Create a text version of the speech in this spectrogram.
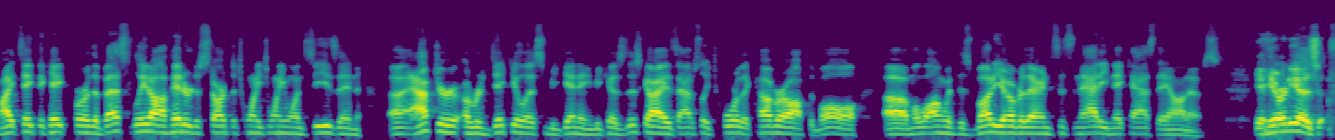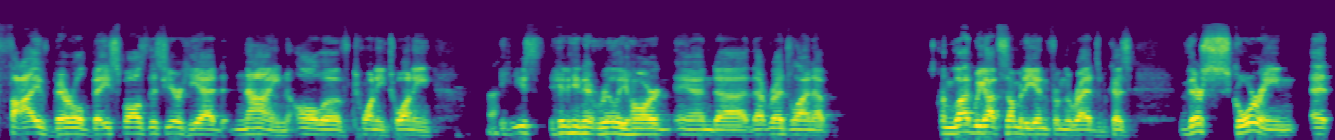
might take the cake for the best leadoff hitter to start the 2021 season uh, after a ridiculous beginning because this guy has absolutely tore the cover off the ball, um, along with his buddy over there in Cincinnati, Nick Castellanos. Yeah, he already has five barreled baseballs this year. He had nine all of 2020 he's hitting it really hard, and uh, that Reds lineup. I'm glad we got somebody in from the Reds because they're scoring at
